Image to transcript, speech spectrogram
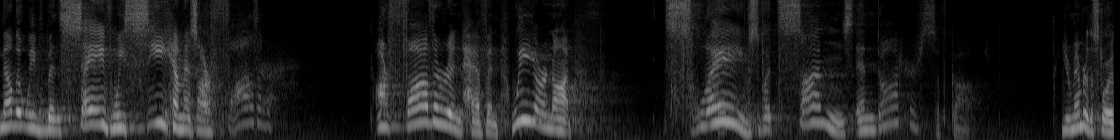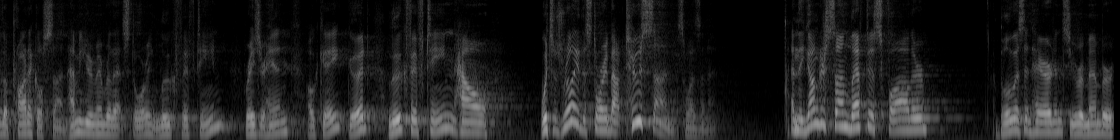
now that we've been saved, we see him as our Father. Our Father in heaven. We are not slaves, but sons and daughters of God. You remember the story of the prodigal son. How many of you remember that story? Luke 15. Raise your hand. Okay, good. Luke 15, how, which was really the story about two sons, wasn't it? And the younger son left his father, blew his inheritance. You remember,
